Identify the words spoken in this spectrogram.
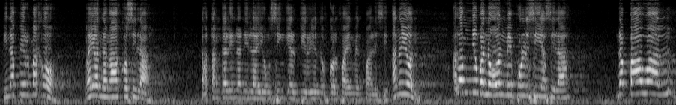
Pinapirma ko. Ngayon, nangako sila. Tatanggalin na nila yung single period of confinement policy. Ano yun? Alam nyo ba noon may polisiya sila na bawal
